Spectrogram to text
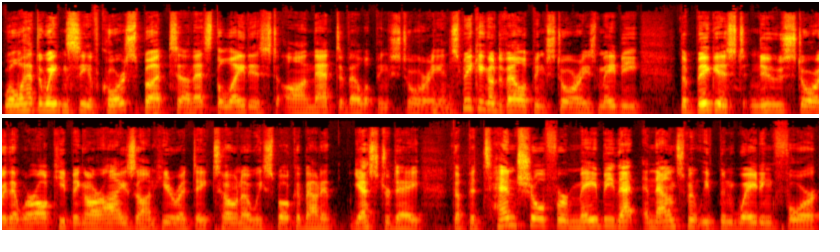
Well, we'll have to wait and see, of course, but uh, that's the latest on that developing story. And speaking of developing stories, maybe the biggest news story that we're all keeping our eyes on here at Daytona. We spoke about it yesterday. The potential for maybe that announcement we've been waiting for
